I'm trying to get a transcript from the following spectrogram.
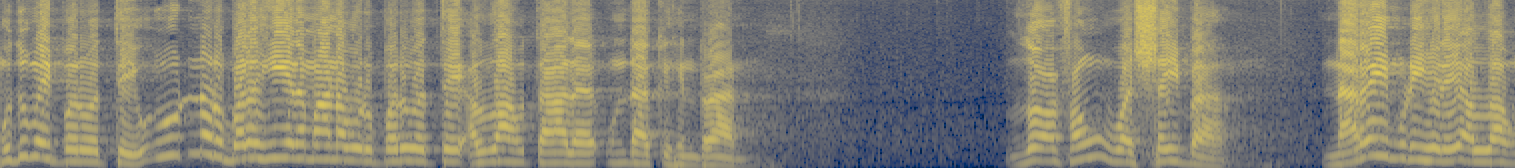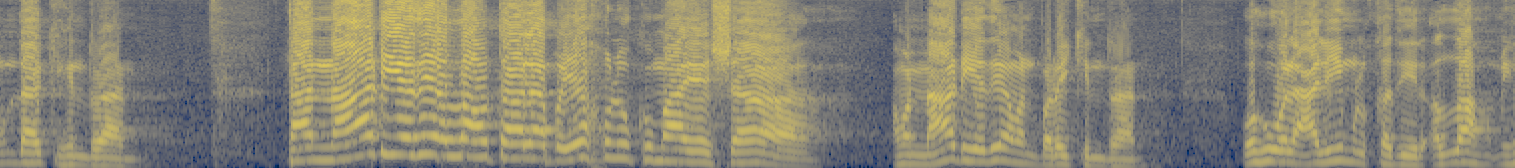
முதுமை பருவத்தை இன்னொரு பலகீனமான ஒரு பருவத்தை அல்லாஹு தால உண்டாக்குகின்றான். நரை முடிகளை அல்லாஹ் உண்டாக்குகின்றான். தான் நாடியதை அல்லாஹு தாலா பயகுலு குமாயஷா அவன் நாடியதை அவன் படைக்கின்றான். ஒஹுவல் அலீமுல் கதீர். அல்லாஹ் மிக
